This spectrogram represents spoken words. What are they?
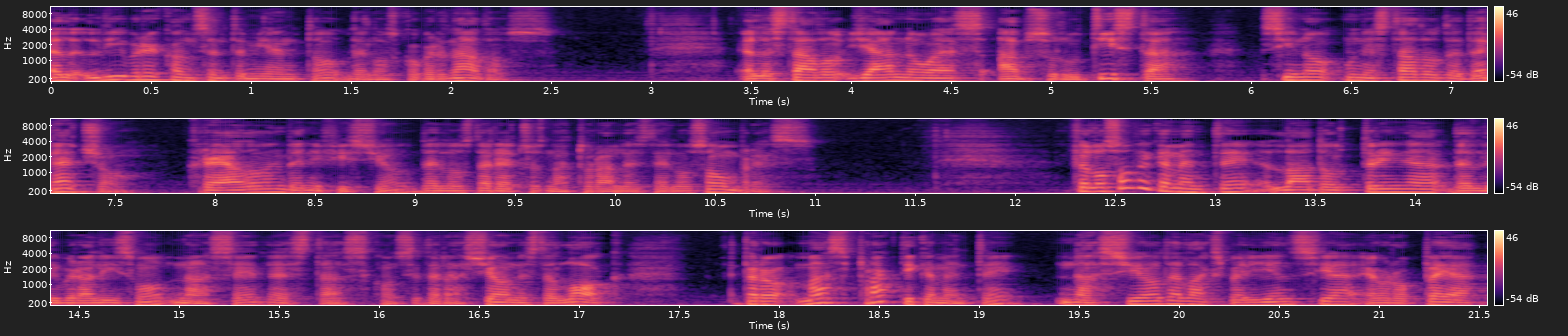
el libre consentimiento de los gobernados. El Estado ya no es absolutista, sino un Estado de derecho, creado en beneficio de los derechos naturales de los hombres. Filosóficamente, la doctrina del liberalismo nace de estas consideraciones de Locke, pero más prácticamente nació de la experiencia europea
